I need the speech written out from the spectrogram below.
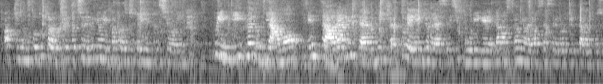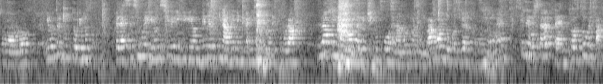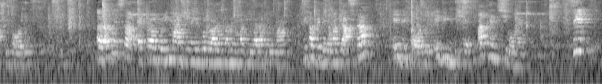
appunto tutta la progettazione delle unioni è basata su sperimentazioni quindi noi dobbiamo entrare all'interno di un certo range per essere sicuri che la nostra unione possa essere progettata in questo modo e oltretutto non, per essere sicuri che non si verifichino determinati meccanismi di rottura. La prima cosa che ci impone la normativa quando progetto un'unione è che devo stare attento a dove faccio i fori. Allora questa è proprio l'immagine che volevate sulla normativa, la prima. Vi fa vedere una piastra e dei fogli e vi dice attenzione, se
